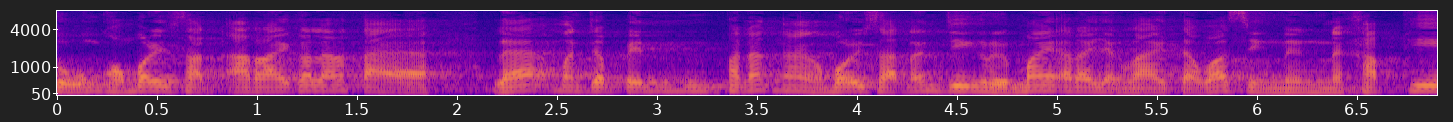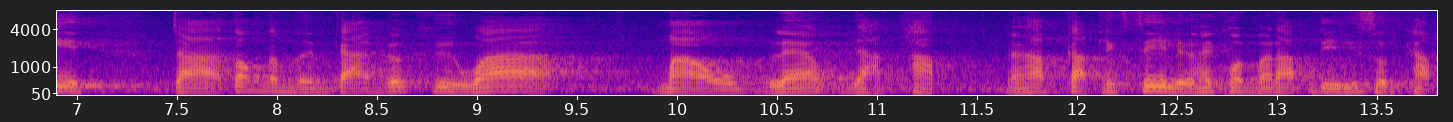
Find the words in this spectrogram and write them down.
สูงของบริษัทอะไรก็แล้วแต่ และมันจะเป็นพนักงานของบริษัทนั้นจริง หรือไม่อะไรอย่างไร แต่ว่าสิ่งหนึ่งนะครับที่จะต้องดำเนินการก็คือว่าเมาแล้วอยากขับนะครับกับแท็กซี่ หรือให้คนมารับดีที่สุดครับ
